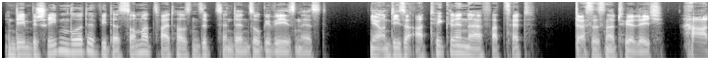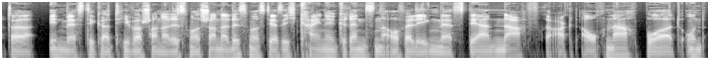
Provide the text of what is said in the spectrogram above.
in dem beschrieben wurde, wie das Sommer 2017 denn so gewesen ist. Ja, und dieser Artikel in der FAZ, das ist natürlich harter, investigativer Journalismus. Journalismus, der sich keine Grenzen auferlegen lässt, der nachfragt, auch nachbohrt und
